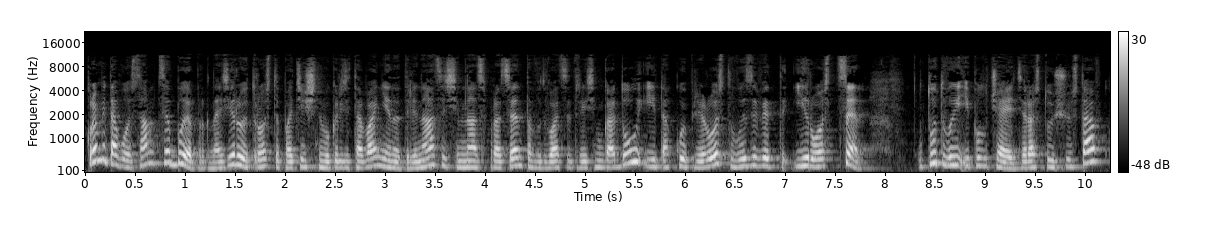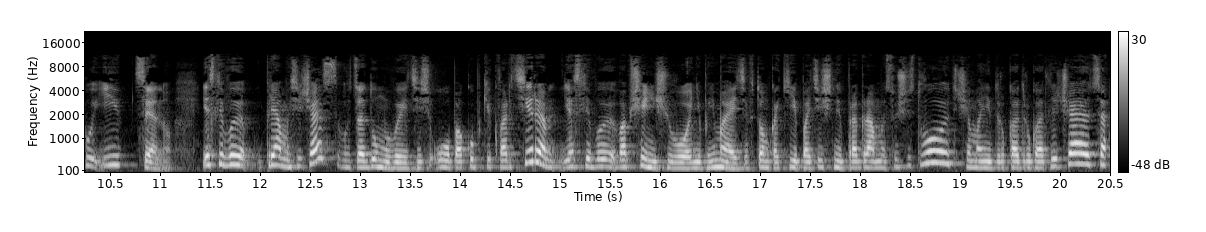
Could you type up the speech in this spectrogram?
Кроме того, сам ЦБ прогнозирует рост ипотечного кредитования на 13-17% в 2023 году, и такой прирост вызовет и рост цен. Тут вы и получаете растущую ставку и цену. Если вы прямо сейчас вот задумываетесь о покупке квартиры, если вы вообще ничего не понимаете в том, какие ипотечные программы существуют, чем они друг от друга отличаются,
